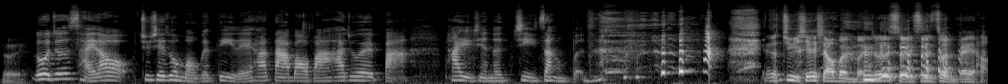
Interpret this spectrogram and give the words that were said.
对，如果就是踩到巨蟹座某个地雷，他大爆发，他就会把他以前的记账本，那个巨蟹小本本就是随时准备好，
